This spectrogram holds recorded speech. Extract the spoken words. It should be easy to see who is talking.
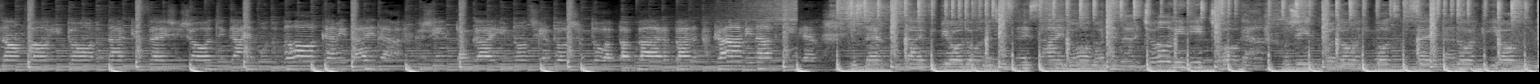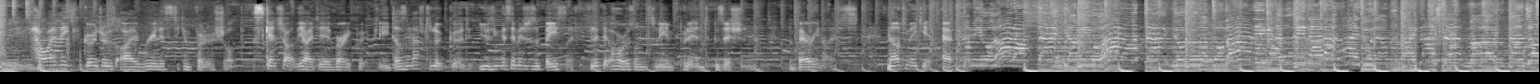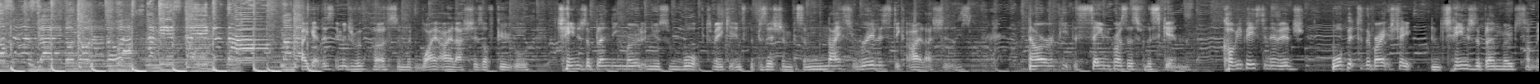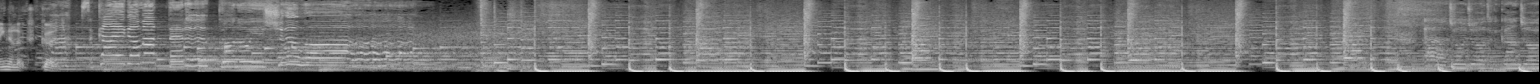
Speaker 1: 散歩人の卓球精神症違いものの神代だ苦心高い命や年とはパパラパラ高みなく人間
Speaker 2: Gojo's eye realistic in Photoshop. Sketch out the idea very quickly, doesn't have to look good. Using this image as a base, I flip it horizontally and put it into position. Very nice. Now to make it epic. I get this image of a person with white eyelashes off Google, change the blending mode and use some warp to make it into the position for some nice realistic eyelashes. Now I repeat the same process for the skin. Copy paste an image, warp it to the right shape, and change the blend mode to something that looks good.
